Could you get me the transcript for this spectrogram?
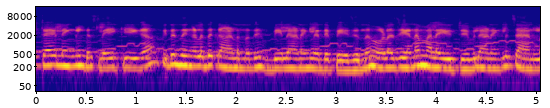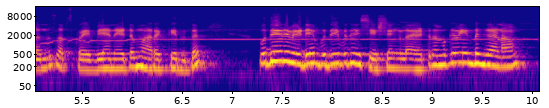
ഇഷ്ടമായില്ലെങ്കിൽ ഡിസ്ലൈക്ക് ചെയ്യുക. പിന്നെ നിങ്ങളിത് കാണുന്നത് എഫ് ബിയിലാണെങ്കിൽ എന്റെ പേജ് ഒന്ന് ഫോളോ ചെയ്യണം. അല്ല യൂട്യൂബിലാണെങ്കിൽ ചാനലൊന്ന് സബ്സ്ക്രൈബ് ചെയ്യാനായിട്ട് മറക്കരുത്. പുതിയൊരു വീഡിയോയും പുതിയ പുതിയ വിശേഷങ്ങളായിട്ട് നമുക്ക് വീണ്ടും കാണാം.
